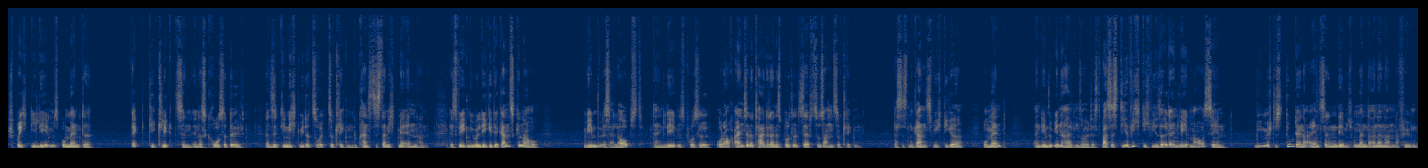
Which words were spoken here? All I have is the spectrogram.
sprich die Lebensmomente weggeklickt sind in das große Bild, dann sind die nicht wieder zurückzuklicken. Du kannst es dann nicht mehr ändern. Deswegen überlege dir ganz genau, wem du es erlaubst, dein Lebenspuzzle oder auch einzelne Teile deines Puzzles selbst zusammenzuklicken. Das ist ein ganz wichtiger Moment, an dem du innehalten solltest. Was ist dir wichtig? Wie soll dein Leben aussehen? Wie möchtest du deine einzelnen Lebensmomente aneinander fügen?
